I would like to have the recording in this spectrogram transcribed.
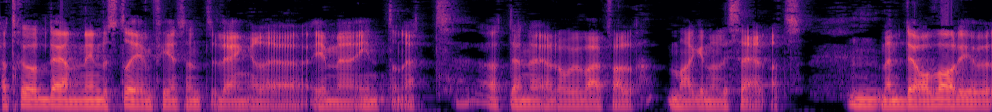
jag tror den industrin finns inte längre i och med internet. Att den är, eller i varje fall marginaliserats. Men då var det ju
